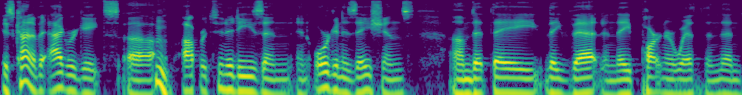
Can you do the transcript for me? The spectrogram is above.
is kind of aggregates uh, opportunities and, and organizations um, that they they vet and they partner with, and then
